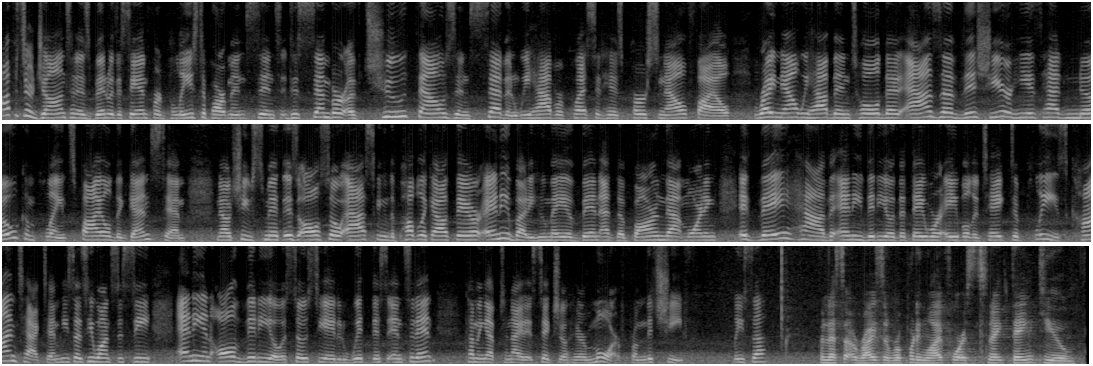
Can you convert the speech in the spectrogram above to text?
Officer Johnson has been with the Sanford Police Department since December of 2007. We have requested his personnel file. Right now, we have been told that as of this year, he has had no complaints filed against him. Now, Chief Smith is also asking the public out there, anybody who may have been at the barn that morning, if they have any video that they were able to take, to please contact him. He says he wants to see any and all video associated with this incident. Coming up tonight at 6, you'll hear more from the chief. Lisa? Vanessa Ariza reporting live for us tonight. Thank you.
